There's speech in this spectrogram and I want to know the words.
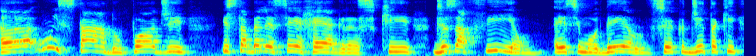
Uh, um Estado pode estabelecer regras que desafiam esse modelo? Você acredita que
